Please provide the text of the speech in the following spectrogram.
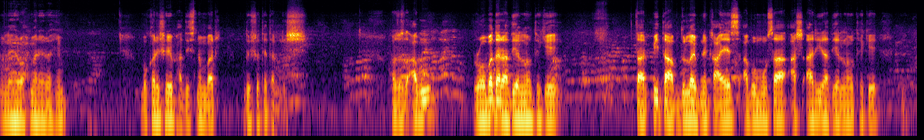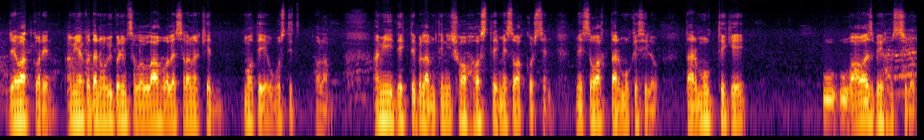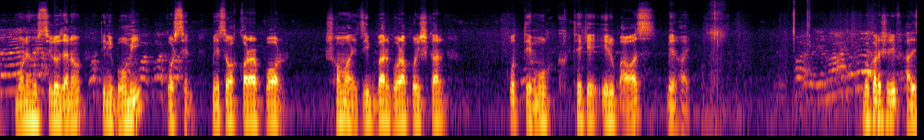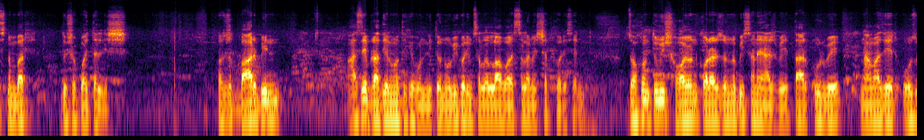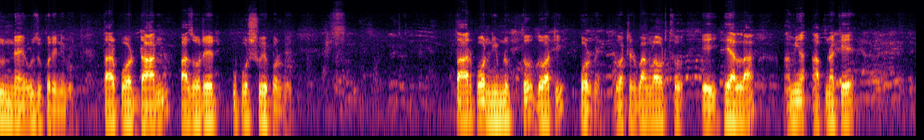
বিসমিল্লাহির রহমানির রহিম। বোখারি শরীফ, হাদিস নম্বর দুশো তেতাল্লিশ। হজরত আবু রোবাদা রাদিয়াল্লাহ থেকে তার পিতা আবদুল্লাহ ইবনে কায়েস, আবু মুসা আশআরি রাদিয়াল্লাহ থেকে রেওয়াত করেন। আমি একদা নবী করিম সাল্লাহ আলাইসাল্লামের খেদমতে উপস্থিত হলাম। আমি দেখতে পেলাম তিনি সহস্তে মেসওয়াক করছেন। মেসওয়াক তার মুখে ছিল। তার মুখ থেকে উ উ আওয়াজ বের হচ্ছিল। মনে হচ্ছিল যেন তিনি বমি করছেন। মেসওয়াক করার পর সময় জিব্বার গোড়া পরিষ্কার করতে মুখ থেকে এরূপ আওয়াজ বের হয়। বুখারি শরীফ, হাদিস নম্বর দুশো পঁয়তাল্লিশ। হজরত বার বিন আজেব রাদিয়াল্লাহ থেকে বর্ণিত নবী করিম সাল্লাহ আলাইসাল্লাম এরশাদ করেছেন যখন তুমি শয়ন করার জন্য বিছানায় আসবে, তার পূর্বে নামাজের অজুর ন্যায় উজু করে নেবে। তারপর ডান পাজরের উপর শুয়ে পড়বে। তারপর নিম্নোক্ত দোয়াটি পড়বে। দোয়াটির বাংলা অর্থ এই, হে আল্লাহ, আমি আপনাকে,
